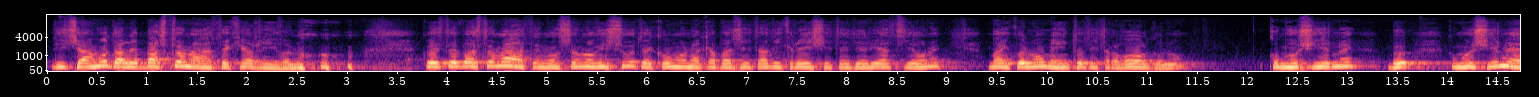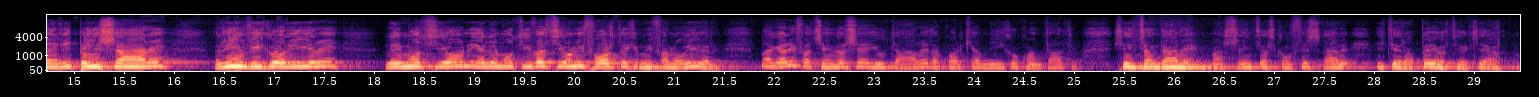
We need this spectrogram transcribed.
diciamo, dalle bastonate che arrivano. Queste bastonate non sono vissute come una capacità di crescita e di reazione, ma in quel momento ti travolgono. Come uscirne? Beh, come uscirne è ripensare, rinvigorire le emozioni e le motivazioni forti che mi fanno vivere, magari facendosi aiutare da qualche amico o quant'altro, senza andare, ma senza sconfessare i terapeuti, è chiaro.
